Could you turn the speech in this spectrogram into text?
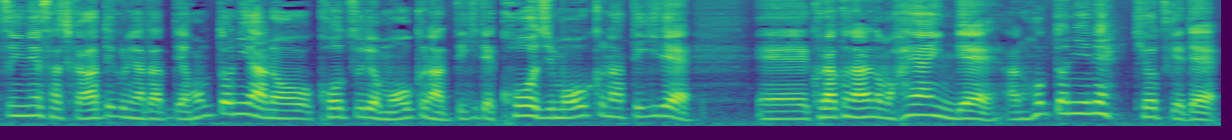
末にね、差し掛かってくるにあたって、本当にあの、交通量も多くなってきて、工事も多くなってきて、えー、暗くなるのも早いんで、あの、本当にね、気をつけて、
